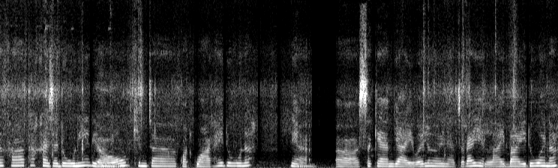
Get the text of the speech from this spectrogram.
นะคะ ถ้าใครจะดูนี่เดี๋ยวอืมคิมจะกวาดกวาดๆให้ดูนะ เนี่ยอืมเอ่อ สแกนใหญ่ไว้เลยเนี่ยจะได้เห็นลายใบด้วยนะ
